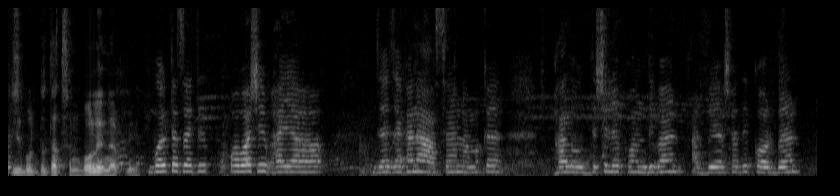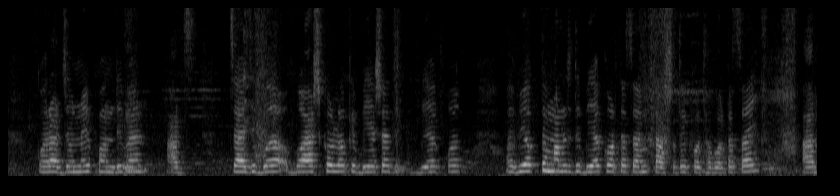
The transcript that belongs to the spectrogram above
কি বলতে চাচ্ছেন? বলেন আপনি। বলতে চাই যে প্রবাসী ভাইয়া যে যেখানে আসেন আমাকে ভালো উদ্দেশ্যে ফোন দিবেন আর বিয়ে শাদি করবেন করার জন্যই ফোন দিবেন। আর চাই যে বয়- বয়স্ক লোকে বিয়ে শাদি বিয়ে অবিভক্ত মানুষ যদি বিয়ে করতে চায় আমি তার সাথে কথা বলতে চাই। আর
